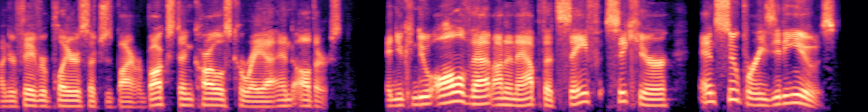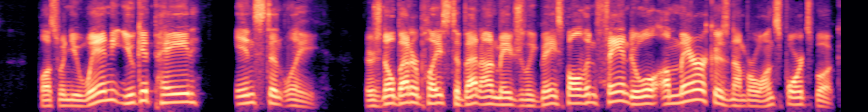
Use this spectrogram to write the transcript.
on your favorite players such as Byron Buxton, Carlos Correa, and others. And you can do all of that on an app that's safe, secure, and super easy to use. Plus, when you win, you get paid instantly. There's no better place to bet on Major League Baseball than FanDuel, America's number one sports book.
